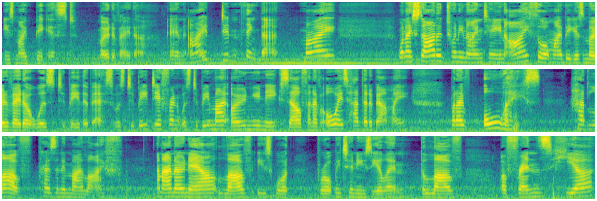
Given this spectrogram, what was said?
is my biggest motivator. And I didn't think that. My when I started 2019, I thought my biggest motivator was to be the best, was to be different, was to be my own unique self, and I've always had that about me. But I've always had love present in my life. And I know now love is what brought me to New Zealand. The love of friends here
